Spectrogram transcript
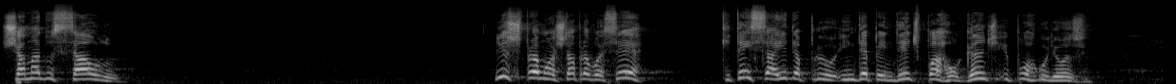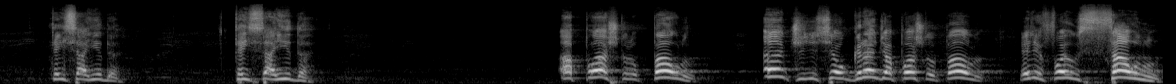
chamado Saulo. Isso para mostrar para você que tem saída para o independente, para o arrogante e para o orgulhoso. Tem saída. Tem saída. Apóstolo Paulo, antes de ser o grande apóstolo Paulo, ele foi o Saulo,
